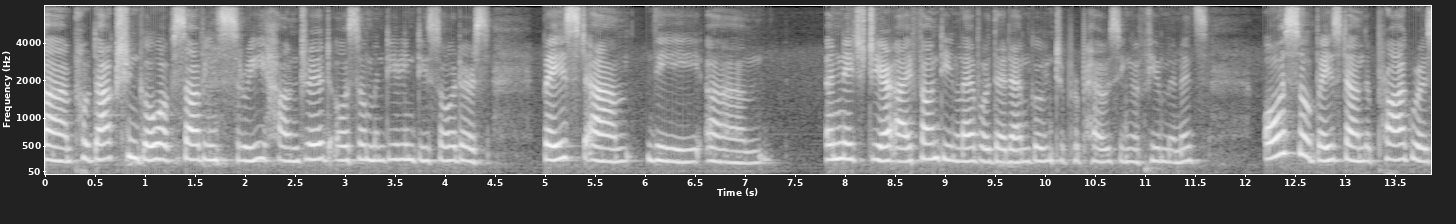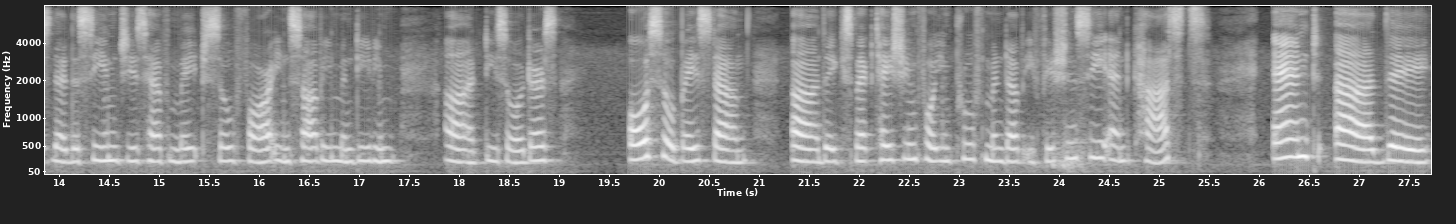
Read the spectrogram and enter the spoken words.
uh, production goal of solving 300 also Mendelian disorders based on the um, NHGRI funding level that I'm going to propose in a few minutes. Also based on the progress that the CMGs have made so far in solving Mendelian uh, disorders, also based on uh, the expectation for improvement of efficiency and costs, and uh, the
